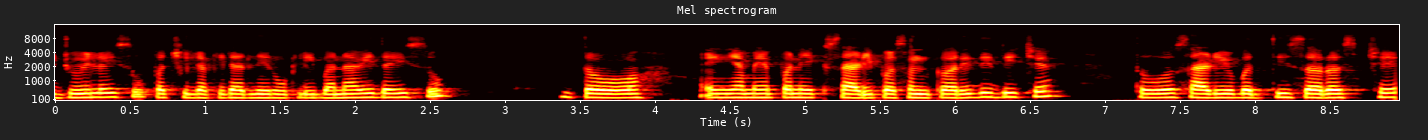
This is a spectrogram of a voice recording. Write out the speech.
ઉજવી લઈશું પછી લકીરાજની રોટલી બનાવી દઈશું. તો અહીંયા મેં પણ એક સાડી પસંદ કરી દીધી છે. તો સાડીઓ બધી સરસ છે.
